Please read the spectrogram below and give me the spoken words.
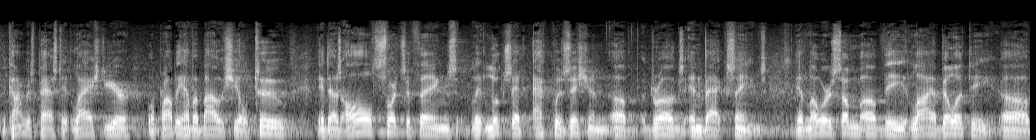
The Congress passed it last year. We'll probably have a BioShield 2. It does all sorts of things. It looks at acquisition of drugs and vaccines. It lowers some of the liability uh,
